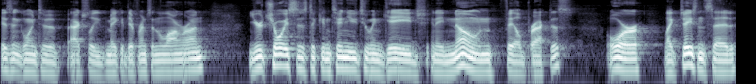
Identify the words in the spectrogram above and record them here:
isn't going to actually make a difference in the long run. Your choice is to continue to engage in a known failed practice, or, like Jason said,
